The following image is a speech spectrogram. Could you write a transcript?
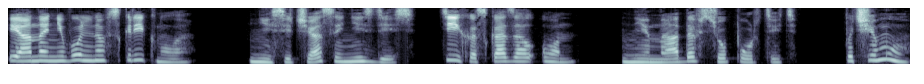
и она невольно вскрикнула. «Не сейчас и не здесь. — тихо сказал он. «Не надо все портить». «Почему?»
